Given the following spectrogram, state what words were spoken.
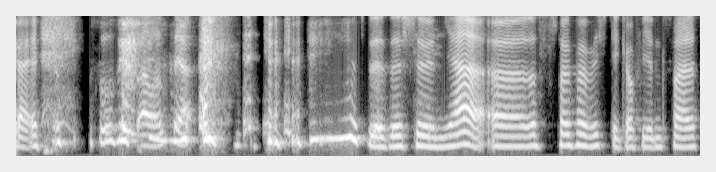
Geil. So sieht's aus, ja. Sehr, sehr schön. Ja, äh, das ist voll, voll wichtig auf jeden Fall.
